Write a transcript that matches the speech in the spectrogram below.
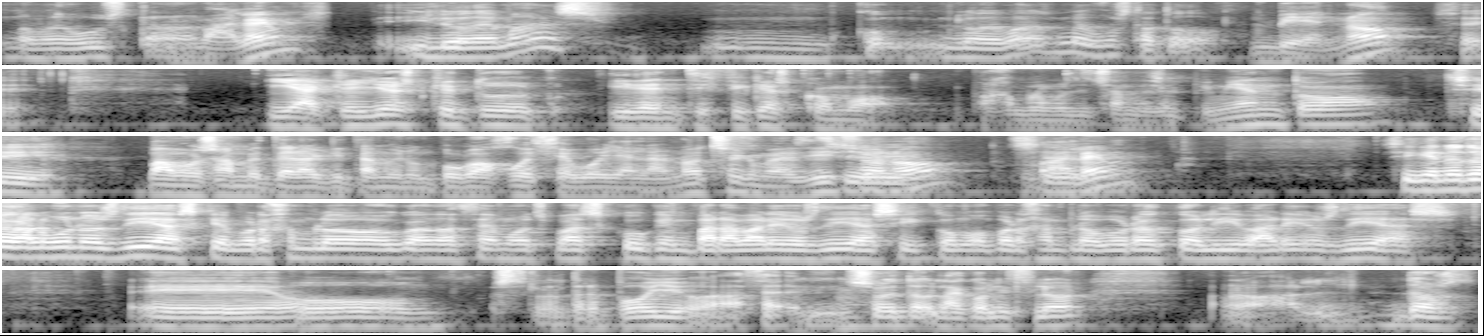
no me gusta. ¿Vale? Y lo demás, lo demás me gusta todo. Bien, ¿no? Sí. Y aquellos que tú identifiques como, por ejemplo, hemos dicho antes el pimiento. Sí. Vamos a meter aquí también un poco ajo y cebolla en la noche, que me has dicho, Sí, ¿no? sí. ¿Vale? Sí que noto que algunos días que, por ejemplo, cuando hacemos batch cooking para varios días y como, por ejemplo, brócoli varios días eh, o el repollo, hace- sobre todo la coliflor, al dos-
